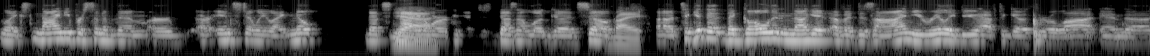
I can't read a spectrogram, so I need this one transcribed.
like 90% of them are are instantly like nope that's not gonna work and it just doesn't look good so right. uh, to get the, the golden nugget of a design you really do have to go through a lot and uh,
